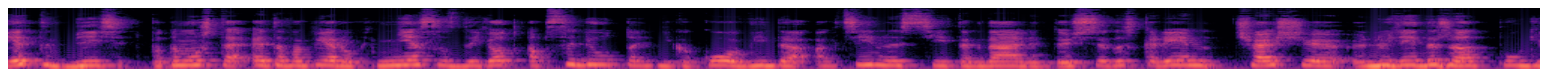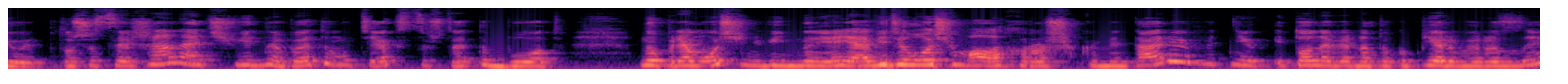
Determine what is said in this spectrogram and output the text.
и это бесит, потому что это, во-первых, не создает абсолютно никакого вида активности и так далее. То есть это скорее чаще людей даже отпугивает, потому что совершенно очевидно по этому тексту, что это бот. Ну, прям очень видно. Я, я видела очень мало хороших комментариев от них, и то, наверное, только первые разы.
